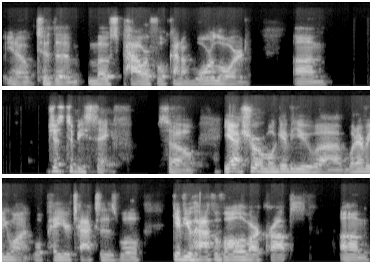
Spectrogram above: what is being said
you know, to the most powerful kind of warlord, um, just to be safe. So yeah, sure, we'll give you uh, whatever you want. We'll pay your taxes. We'll give you half of all of our crops. Um,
